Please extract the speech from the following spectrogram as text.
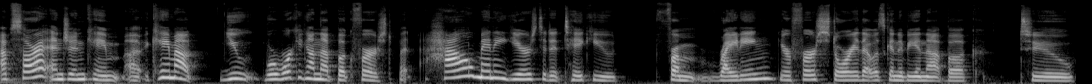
Apsara Engine came uh, came out. You were working on that book first, but how many years did it take you from writing your first story that was going to be in that book to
